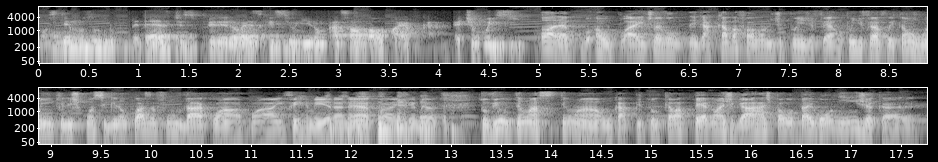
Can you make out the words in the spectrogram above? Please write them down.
nós temos um grupo B10 de super-heróis que se uniram para salvar o bairro, cara. É tipo isso. Olha, a, a gente vai acaba falando de Punho de Ferro. O Punho de Ferro foi tão ruim que eles conseguiram quase afundar com a, com a enfermeira, né? Com a enfermeira. tu viu? Tem, uma, tem uma, um capítulo que ela pega umas garras pra lutar igual ninja, cara.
